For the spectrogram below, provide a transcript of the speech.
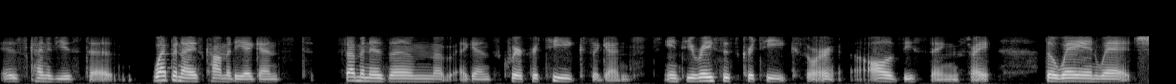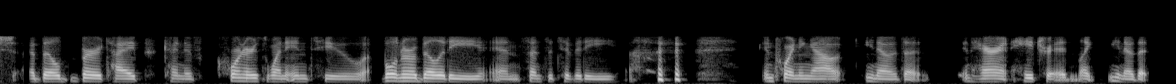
is kind of used to weaponize comedy against feminism, against queer critiques, against anti-racist critiques, or all of these things, right? The way in which a Bill Burr type kind of corners one into vulnerability and sensitivity in pointing out, you know, the inherent hatred, like, you know, that,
